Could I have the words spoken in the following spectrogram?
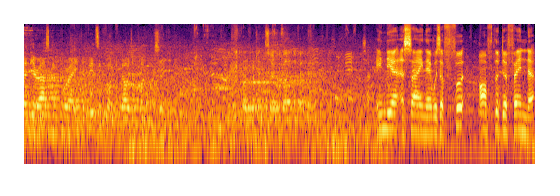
And you're asking for a defensive foot, Belgian foot in So India are saying there was a foot off the defender.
